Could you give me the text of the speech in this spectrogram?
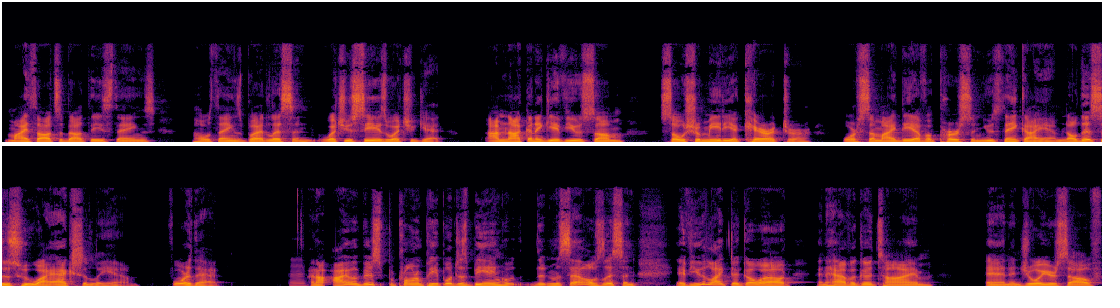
my thoughts about these things, whole things. But listen, what you see is what you get. I'm not gonna give you some social media character or some idea of a person you think I am. No, this is who I actually am for that. Mm. And I, I'm a big proponent of people just being who, themselves. Listen, if you like to go out and have a good time and enjoy yourself,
